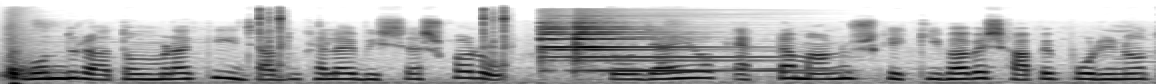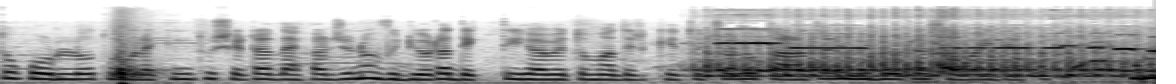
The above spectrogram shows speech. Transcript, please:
বন্ধুরা তোমরা কি জাদু খেলায় বিশ্বাস করো? তো যাই হোক একটা মানুষকে কীভাবে সাপে পরিণত করল তোমরা কিন্তু সেটা দেখার জন্য ভিডিওটা দেখতেই হবে তোমাদেরকে। তো চলো তাড়াতাড়ি ভিডিওটা সবাই দেখো। পুরো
